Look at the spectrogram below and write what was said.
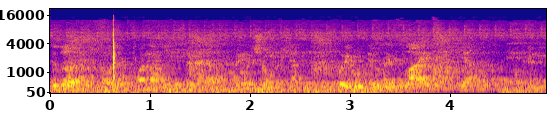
Do the shoulder? Oh no, you said uh, shoulder. Yeah. What do you want to do? Like fly? Yeah. Okay.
